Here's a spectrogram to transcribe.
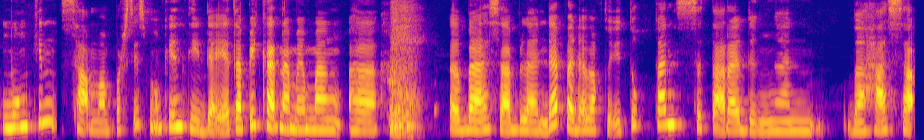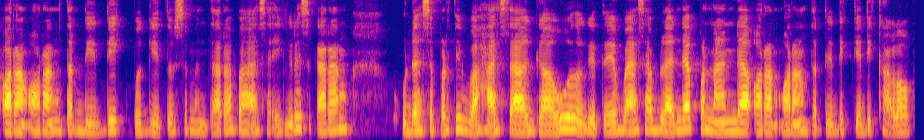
mungkin sama persis, mungkin tidak ya. Tapi karena memang uh, bahasa Belanda pada waktu itu kan setara dengan bahasa orang-orang terdidik begitu sementara bahasa Inggris sekarang udah seperti bahasa gaul gitu ya. Bahasa Belanda penanda orang-orang terdidik. Jadi kalau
